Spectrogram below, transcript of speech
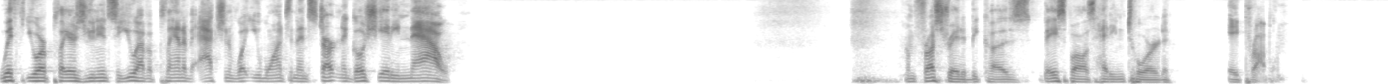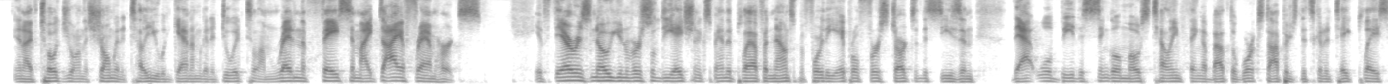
with your players' union so you have a plan of action of what you want and then start negotiating now I'm frustrated because baseball is heading toward a problem. And I've told you on the show, I'm going to tell you again, I'm going to do it till I'm red in the face and my diaphragm hurts. If there is no universal DH and expanded playoff announced before the April 1st start to the season, that will be the single most telling thing about the work stoppage that's going to take place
